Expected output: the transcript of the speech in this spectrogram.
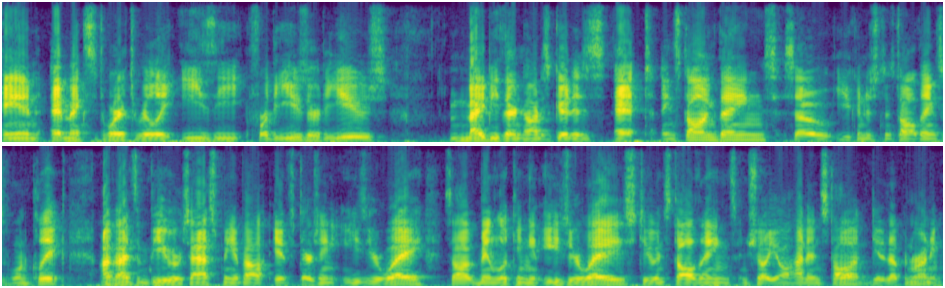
And it makes it to where it's really easy for the user to use maybe they're not as good as at installing things so you can just install things with one click. I've had some viewers ask me about if there's any easier way so i've been looking at easier ways to install things and show y'all how to install it and get it up and running.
